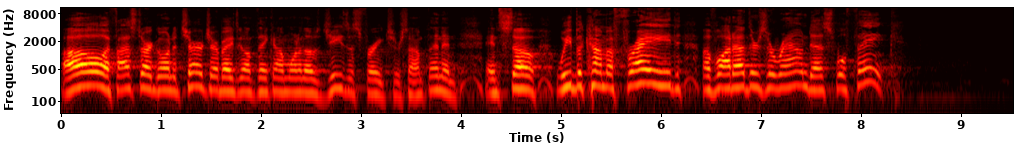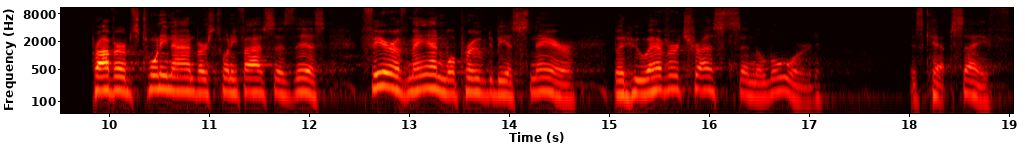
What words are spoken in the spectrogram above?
oh, if I start going to church, everybody's going to think I'm one of those Jesus freaks or something. And, and so we become afraid of what others around us will think. Proverbs 29, verse 25 says this Fear of man will prove to be a snare, but whoever trusts in the Lord is kept safe.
